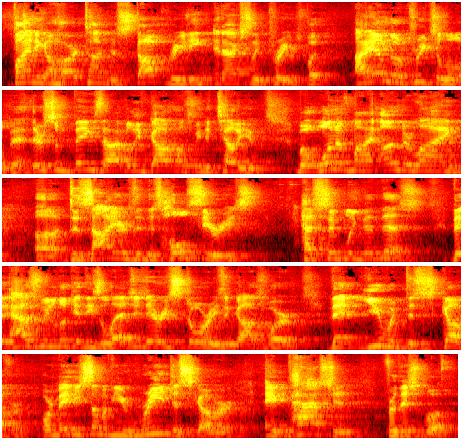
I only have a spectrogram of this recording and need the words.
finding a hard time to stop reading and actually preach. But I am going to preach a little bit. There's some things that I believe God wants me to tell you. But one of my underlying uh, desires in this whole series has simply been this that as we look at these legendary stories in God's Word, that you would discover, or maybe some of you rediscover, a passion for this book.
